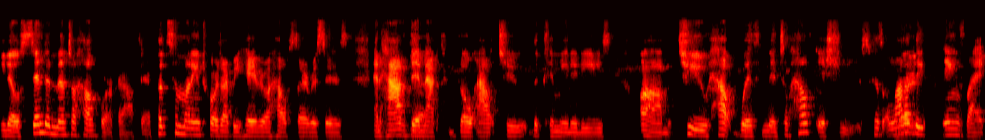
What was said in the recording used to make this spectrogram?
you know, send a mental health worker out there, put some money towards our behavioral health services, and have them yeah. actually go out to the communities um, to help with mental health issues. Because a lot right. of these things, like,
